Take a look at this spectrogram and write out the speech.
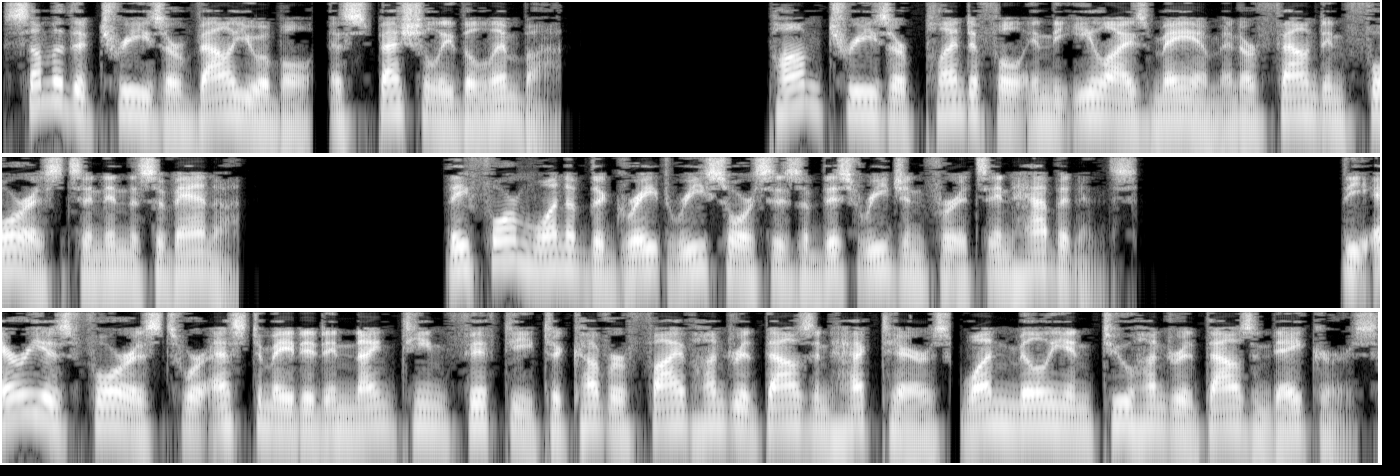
Some of the trees are valuable, especially the limba. Palm trees are plentiful in the Elis and are found in forests and in the savanna. They form one of the great resources of this region for its inhabitants. The area's forests were estimated in 1950 to cover 500,000 hectares 1,200,000 acres.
